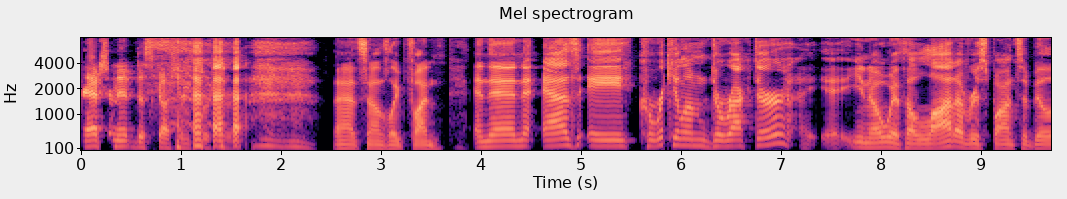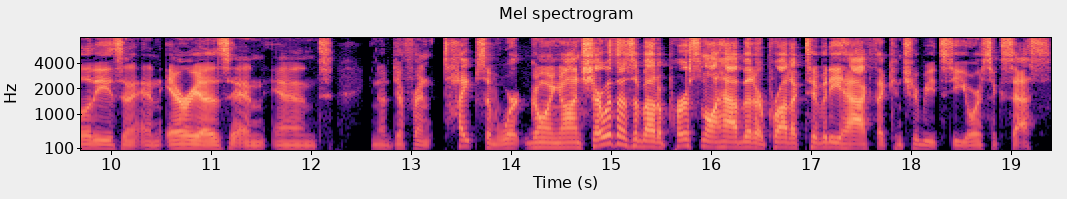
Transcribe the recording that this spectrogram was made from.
passionate discussions for sure. that sounds like fun. And then, as a curriculum director, you know, with a lot of responsibilities and, and areas and and you know different types of work going on. Share with us about a personal habit or productivity hack that contributes to your success.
